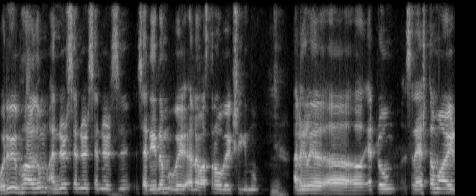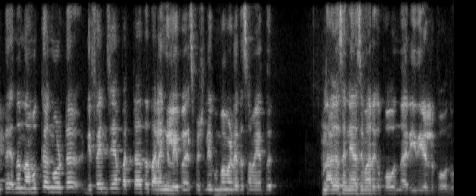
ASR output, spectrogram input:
ഒരു വിഭാഗം അന്വേഷിച്ച് അന്വേഷിച്ച് അന്വേഷിച്ച് ശരീരം അല്ല വസ്ത്രം ഉപേക്ഷിക്കുന്നു. അല്ലെങ്കിൽ ഏറ്റവും ശ്രേഷ്ഠമായിട്ട് എന്നാൽ നമുക്ക് അങ്ങോട്ട് ഡിഫൈൻ ചെയ്യാൻ പറ്റാത്ത തലങ്ങളിൽ ഇപ്പൊ എസ്പെഷ്യലി കുംഭമേളയുടെ സമയത്ത് നാഗസന്യാസിമാരൊക്കെ പോകുന്ന രീതികളിൽ പോകുന്നു.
